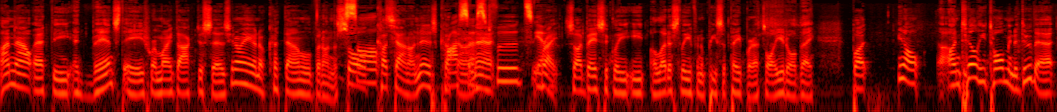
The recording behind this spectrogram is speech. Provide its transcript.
I'm now at the advanced age where my doctor says, you know, you're going to cut down a little bit on the salt, Salt, cut down on this, cut down on processed that. foods, yeah. Right. So I basically eat a lettuce leaf and a piece of paper. That's all I eat all day. But you know, until he told me to do that.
